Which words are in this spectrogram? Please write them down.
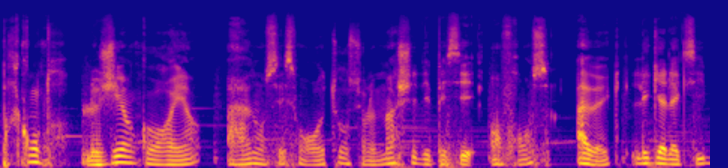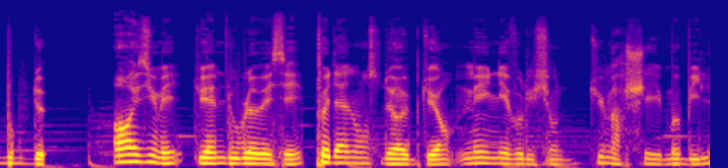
Par contre, le géant coréen a annoncé son retour sur le marché des PC en France avec les Galaxy Book 2. En résumé, du MWC, peu d'annonces de rupture, mais une évolution du marché mobile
